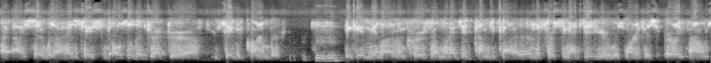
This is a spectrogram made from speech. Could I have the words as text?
I say without hesitation. Also, the director, uh, David Cronenberg. Mm-hmm. He gave me a lot of encouragement when I did come to Canada. And the first thing I did here was one of his early films.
